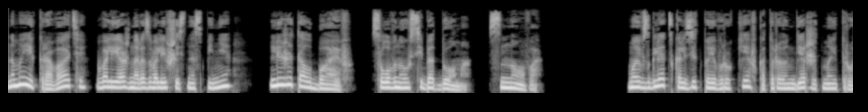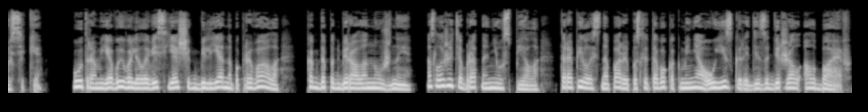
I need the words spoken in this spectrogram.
На моей кровати, вальяжно развалившись на спине, лежит Албаев, словно у себя дома. Снова. Мой взгляд скользит по его руке, в которой он держит мои трусики. Утром я вывалила весь ящик белья на покрывало, когда подбирала нужные, а сложить обратно не успела. Торопилась на пары после того, как меня у изгороди задержал Албаев.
